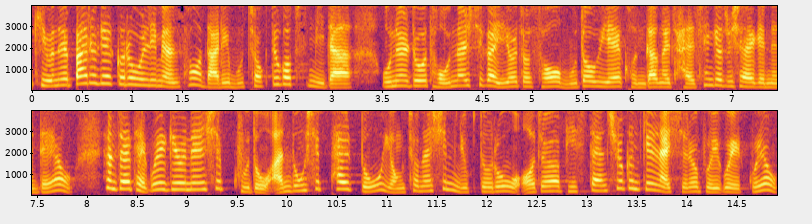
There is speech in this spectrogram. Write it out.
기온을 빠르게 끌어올리면서 날이 무척 뜨겁습니다. 오늘도 더운 날씨가 이어져서 무더위에 건강을 잘 챙겨주셔야겠는데요. 현재 대구의 기온은 19도, 안동 18도, 영천은 16도로 어제와 비슷한 출근길 날씨를 보이고 있고요.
